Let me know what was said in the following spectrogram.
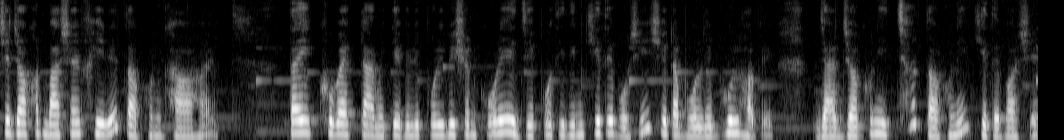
সে যখন বাসায় ফিরে তখন খাওয়া হয়। তাই খুব একটা আমি টেবিলে পরিবেশন করে যে প্রতিদিন খেতে বসি, সেটা বললে ভুল হবে। যার যখন ইচ্ছা তখনই খেতে বসে।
